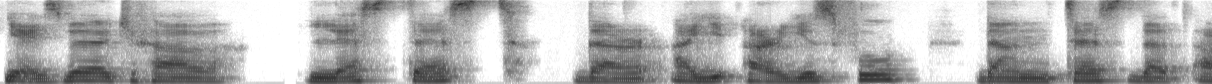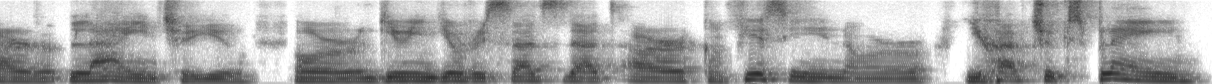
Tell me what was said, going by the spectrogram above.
Yeah, it's better to have less tests that are, are useful than tests that are lying to you or giving you results that are confusing or you have to explain.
